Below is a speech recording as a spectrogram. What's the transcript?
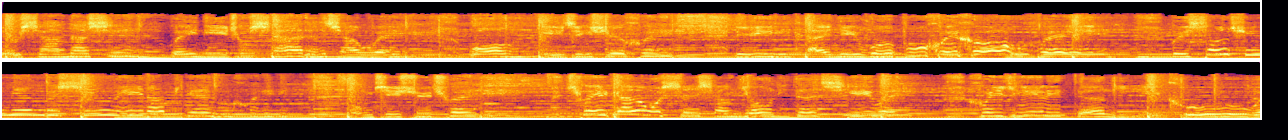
留下那些为你种下的蔷薇。我已经学会离开你，我不会后悔，微笑去面对心里那片灰。风继续吹，吹干我身上有你的气味。回忆里的你枯萎。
